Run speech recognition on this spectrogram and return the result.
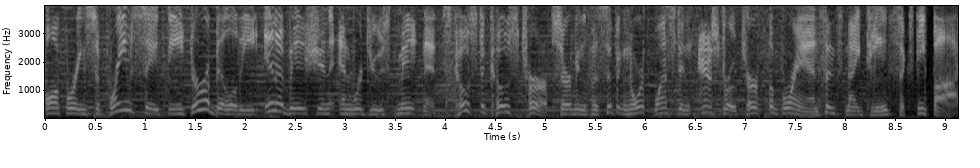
offering supreme safety, durability, innovation, and reduced maintenance. Coast to Coast Turf, serving the Pacific Northwest and AstroTurf, the brand since 1965.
